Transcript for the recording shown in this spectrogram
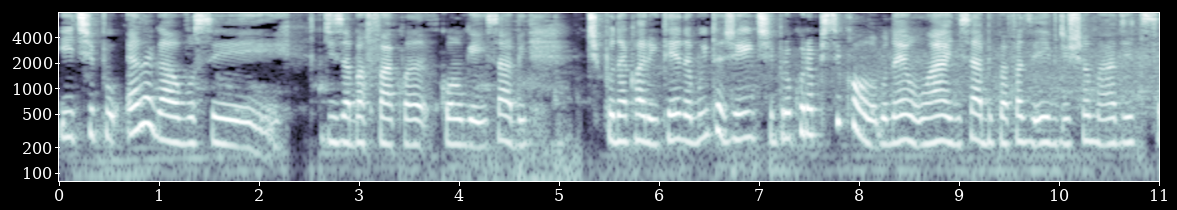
E, tipo, é legal você desabafar com, a, com alguém, sabe? Tipo, na quarentena, muita gente procura psicólogo, né? Online, sabe? para fazer videochamada, etc.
